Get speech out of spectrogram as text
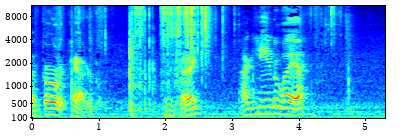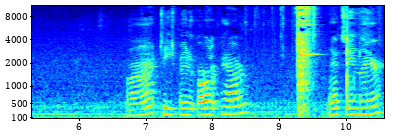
of garlic powder. Okay. I can handle that. All right, teaspoon of garlic powder. That's in there.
